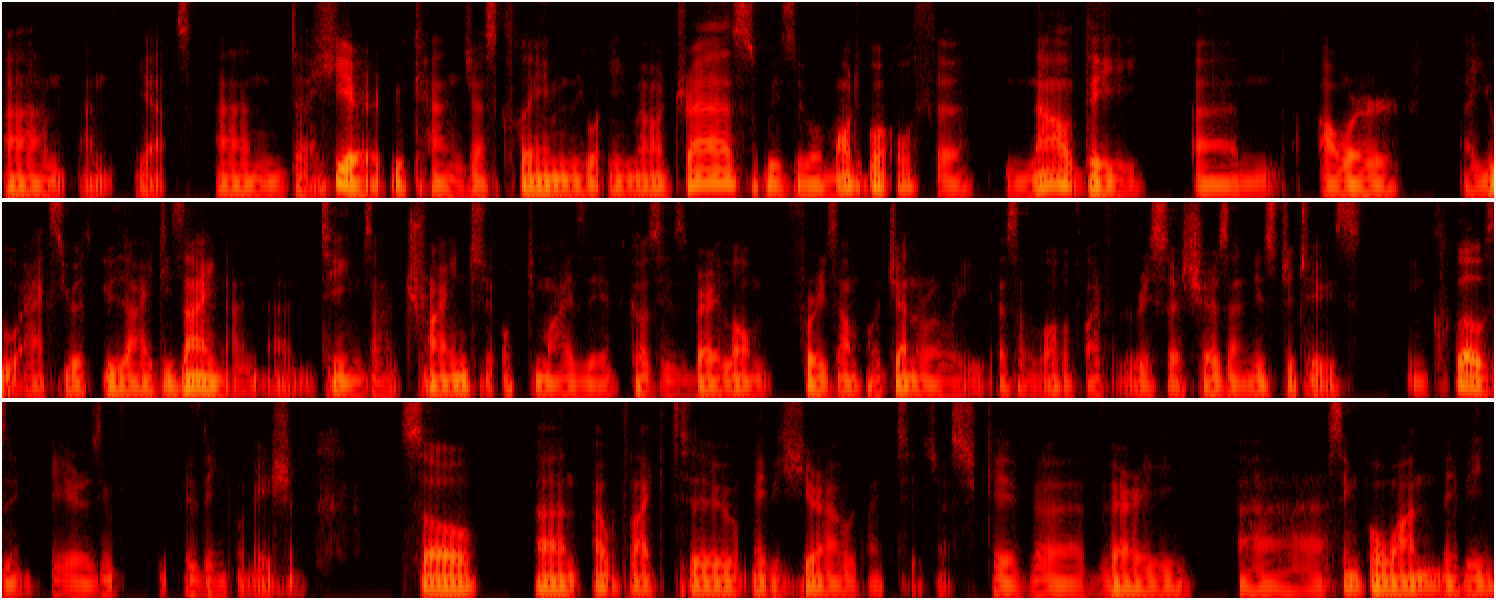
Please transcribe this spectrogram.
Um, and yes, and uh, here you can just claim your email address with your multiple author. Now the um, our uh, UX UI design and, teams are trying to optimize it because it's very long. For example, generally, as a lot of researchers and institutes in closing here with the information. So um, I would like to, maybe here, I would like to just give a very uh, simple one, maybe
